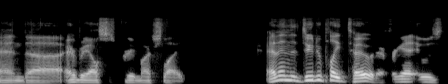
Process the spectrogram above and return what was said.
and uh, everybody else is pretty much like, and then the dude who played Toad, I forget it was,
